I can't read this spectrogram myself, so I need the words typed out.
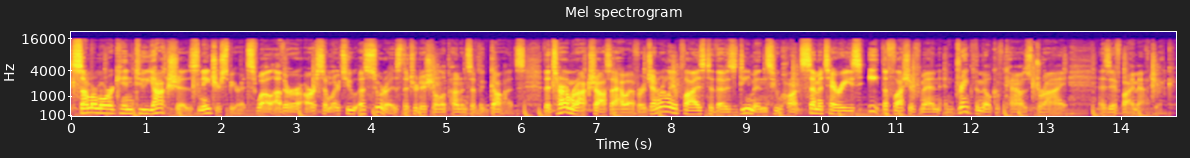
Some are more akin to Yakshas, nature spirits, while other are similar to Asuras, the traditional opponents of the gods. The term Rakshasa, however, generally applies to those demons who haunt cemeteries, eat the flesh of men, and drink the milk of cows dry, as if by magic.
